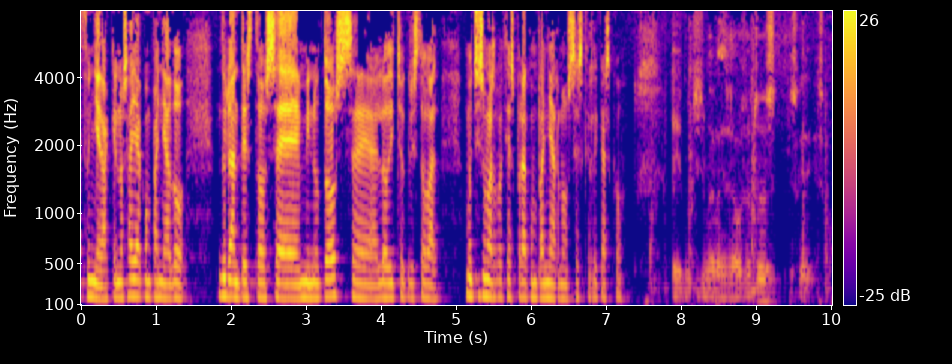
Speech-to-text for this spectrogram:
Zúñiga, que nos haya acompañado durante estos eh, minutos. Eh, lo dicho, Cristóbal, muchísimas gracias por acompañarnos. Es que ricasco. muchísimas gracias a vosotros. Es que ricasco.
